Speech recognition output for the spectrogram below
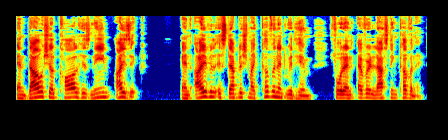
and thou shalt call his name Isaac, and I will establish my covenant with him for an everlasting covenant,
